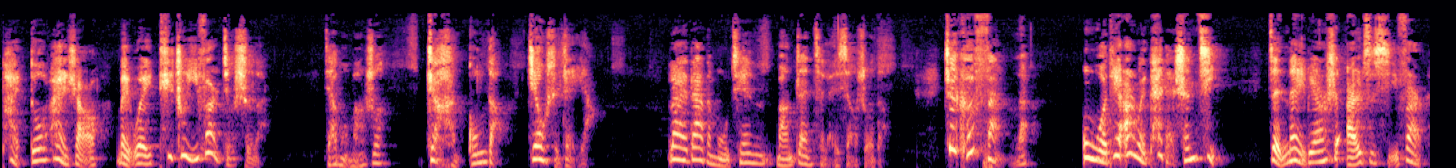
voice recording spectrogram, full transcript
派多派少，每位剔出一份就是了。贾母忙说：“这很公道，就是这样。”赖大的母亲忙站起来笑说道：“这可反了，我替二位太太生气，在那边是儿子媳妇儿，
